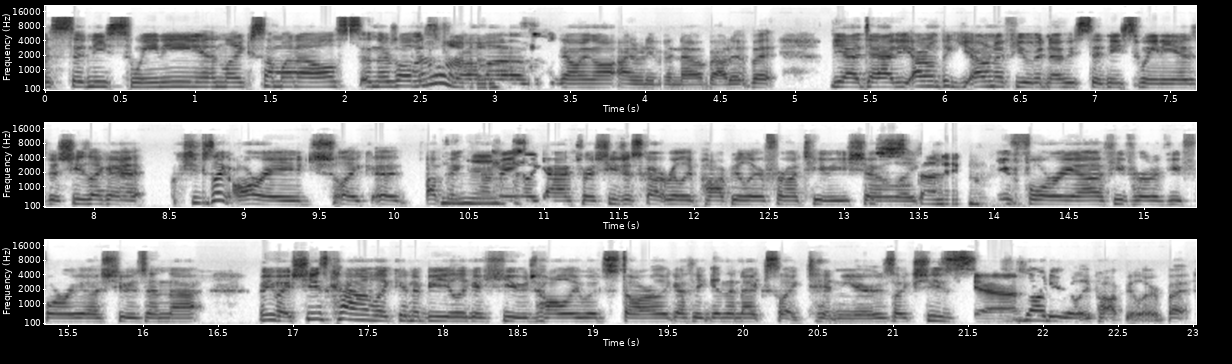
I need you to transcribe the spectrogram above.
with Sydney Sweeney and like someone else, and there's all this Oh. drama going on. I don't even know about it, but yeah, Dad, I don't think I don't know if you would know who Sydney Sweeney is, but she's like a she's like our age, like a up and coming like actress. She just got really popular from a TV show like Stunning. Euphoria. If you've heard of Euphoria, she was in that. Anyway, she's kind of like going to be like a huge Hollywood star. Like I think in the next like ten years, like she's Yeah. she's already really popular. But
